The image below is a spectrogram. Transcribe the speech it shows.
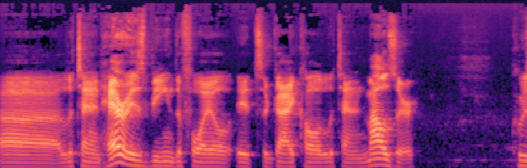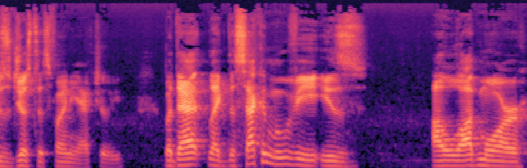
uh, Lieutenant Harris being the foil, it's a guy called Lieutenant Mauser, who's just as funny actually. But that like the second movie is a lot more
